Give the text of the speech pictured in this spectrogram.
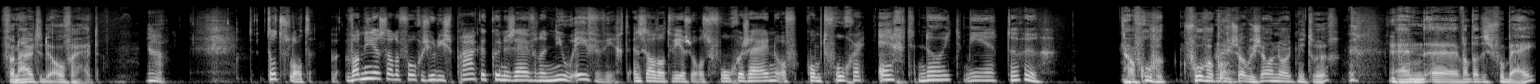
vanuit de overheid. Ja. Tot slot, wanneer zal er volgens jullie sprake kunnen zijn van een nieuw evenwicht? En zal dat weer zoals vroeger zijn, of komt vroeger echt nooit meer terug? Nou, vroeger, vroeger komt sowieso nooit meer terug. en, uh, want dat is voorbij.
